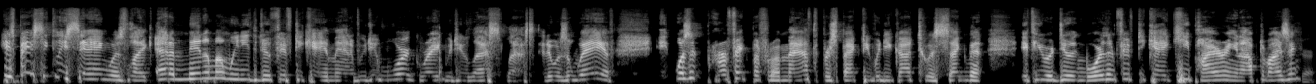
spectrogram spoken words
he's basically saying was like at a minimum we need to do 50k a man. If we do more, great. We do less, less. And it was a way of it wasn't perfect, but from a math perspective, when you got to a segment, if you were doing more than 50k, keep hiring and optimizing. Sure.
